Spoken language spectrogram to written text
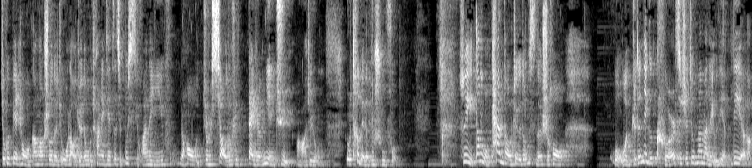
就会变成我刚刚说的，就我老觉得我穿了一件自己不喜欢的衣服，然后就是笑都是戴着面具啊，这种就是特别的不舒服。所以当我看到这个东西的时候，我我觉得那个壳其实就慢慢的有点裂了。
